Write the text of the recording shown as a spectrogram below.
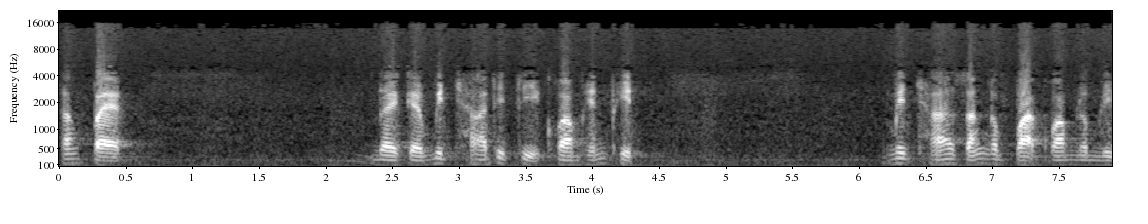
ทั้งแปด ได้แก่มิจฉาทิฏฐิความเห็นผิด มิจฉาสังกัปปะความดำริ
